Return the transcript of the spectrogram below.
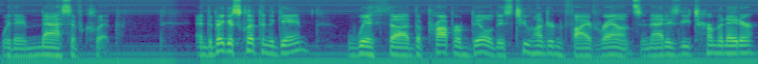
with a massive clip. And the biggest clip in the game with uh, the proper build is 205 rounds, and that is the Terminator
